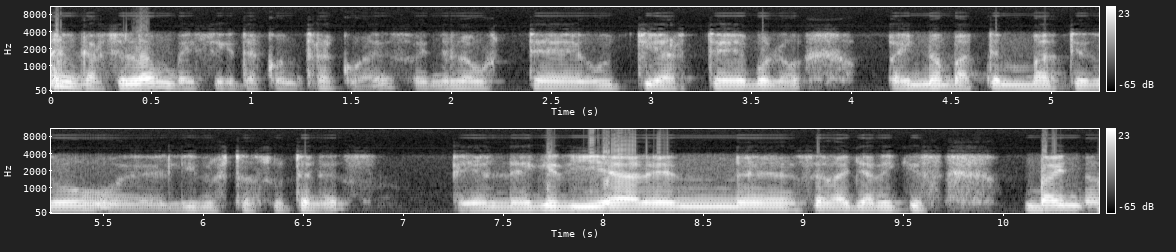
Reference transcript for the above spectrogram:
gartzelan, baizik eta kontrako, ez? Hain dela urte guti arte, bueno, hain baten bat edo e, libuzten zuten, ez? Hain legediaren e, zela jarikiz, baina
